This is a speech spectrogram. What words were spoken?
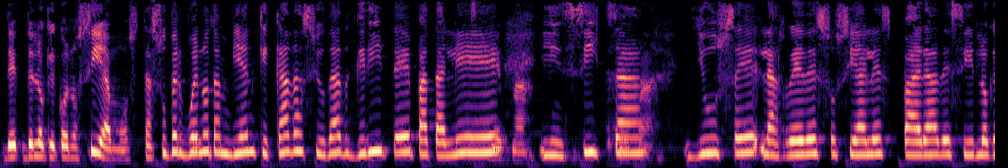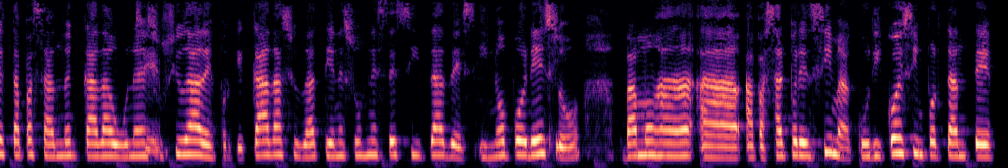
de, de lo que conocíamos. Está súper bueno también que cada ciudad grite, patalee, Sepa, insista sepa. y use las redes sociales para decir lo que está pasando en cada una de sus ciudades, porque cada ciudad tiene sus necesidades y no por eso vamos a, a- a pasar por encima. Curicó es importante,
